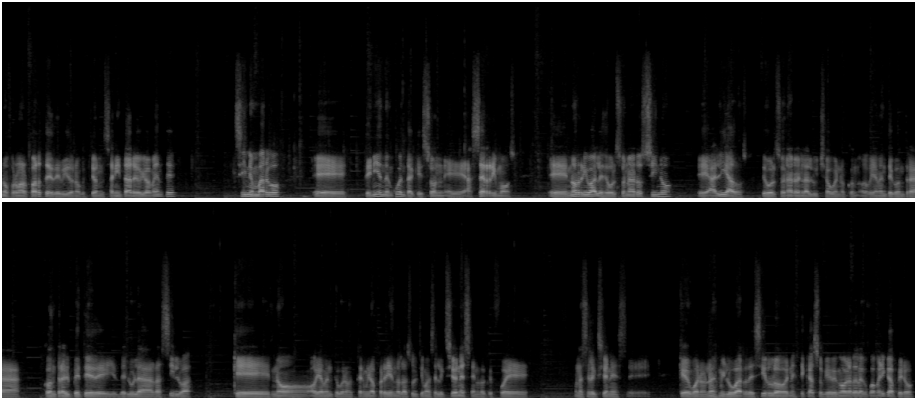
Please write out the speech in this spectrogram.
no formar parte debido a una cuestión sanitaria, obviamente. Sin embargo, eh, teniendo en cuenta que son eh, acérrimos, no rivales de Bolsonaro, sino eh, aliados. de Bolsonaro en la lucha, bueno, obviamente contra, contra el PT de, Lula da Silva, que no, obviamente, bueno, terminó perdiendo las últimas elecciones en lo que fue unas elecciones eh, que, bueno, no es mi lugar decirlo en este caso que vengo a hablar de la Copa América, pero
